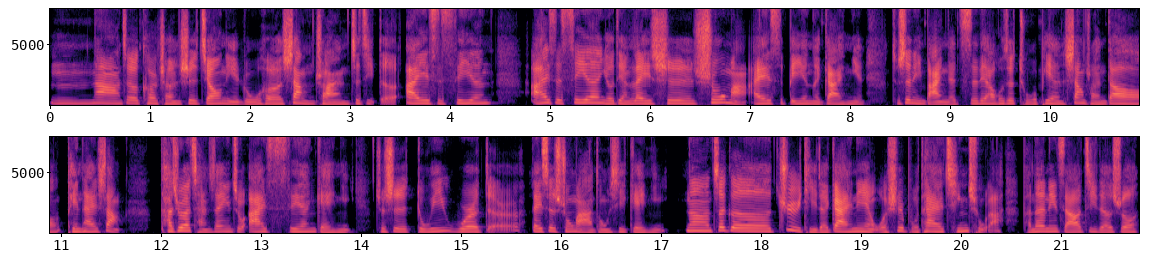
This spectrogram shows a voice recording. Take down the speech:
嗯，那这个课程是教你如何上传自己的 ISCN。ISCN 有点类似数码 ISBN 的概念，就是你把你的资料或者图片上传到平台上。它就会产生一组 ISCN 给你，就是独一无二的类似数码的东西给你。那这个具体的概念我是不太清楚啦，反正你只要记得说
